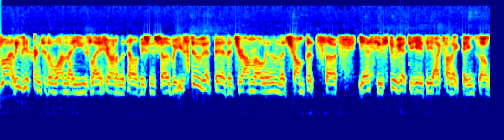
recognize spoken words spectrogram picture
slightly different to the one they used later on in the television show, but you still get the, the drum roll in and the trumpets, so yes, you still get to hear the iconic theme song.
